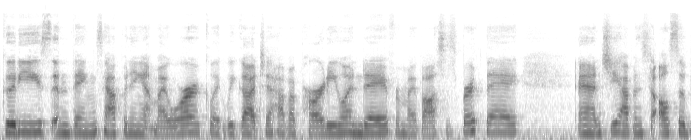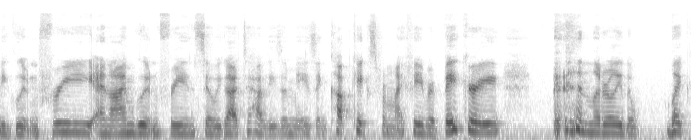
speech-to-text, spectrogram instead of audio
goodies and things happening at my work. Like we got to have a party one day for my boss's birthday. And she happens to also be gluten free, and I'm gluten free, and so we got to have these amazing cupcakes from my favorite bakery. and literally, the like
